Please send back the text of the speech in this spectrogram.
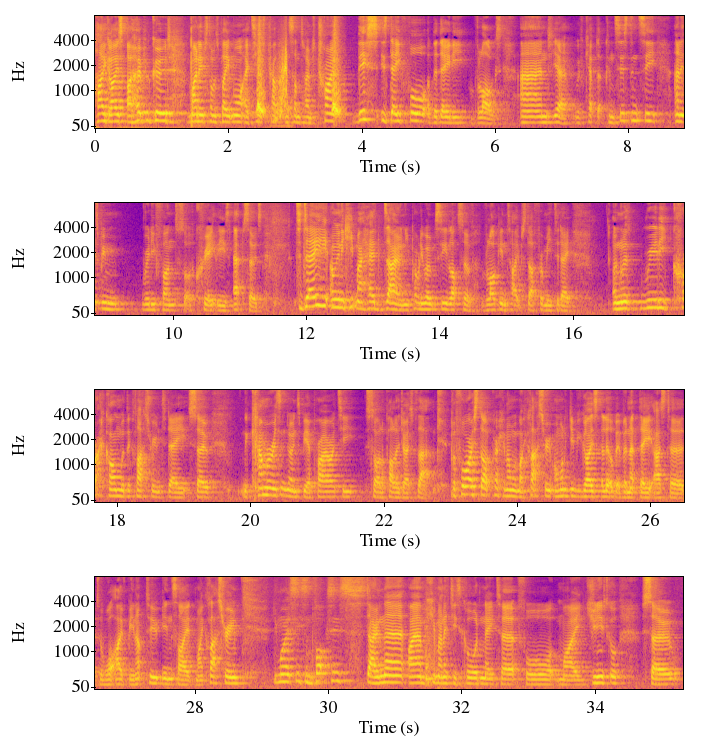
Hi guys, I hope you're good. My name is Thomas Blakemore. I teach travel and sometimes triumph. This is day four of the daily vlogs. And yeah, we've kept up consistency and it's been really fun to sort of create these episodes. Today, I'm gonna keep my head down. You probably won't see lots of vlogging type stuff from me today. I'm gonna really crack on with the classroom today. So the camera isn't going to be a priority, so I'll apologise for that. Before I start cracking on with my classroom, I want to give you guys a little bit of an update as to, to what I've been up to inside my classroom. You might see some boxes down there. I am humanities coordinator for my junior school, so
